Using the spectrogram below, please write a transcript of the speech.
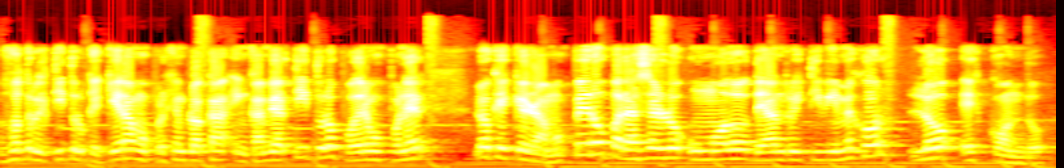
nosotros el título que queramos. Por ejemplo acá en cambiar título podremos poner lo que queramos. Pero para hacerlo un modo de Android TV mejor lo escondo.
